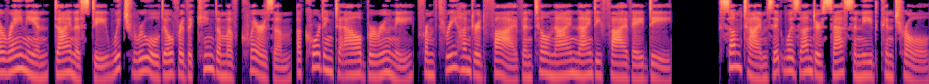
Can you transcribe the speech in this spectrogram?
Iranian dynasty which ruled over the kingdom of Khwarezm according to al-Biruni from 305 until 995 AD. Sometimes it was under Sassanid control.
